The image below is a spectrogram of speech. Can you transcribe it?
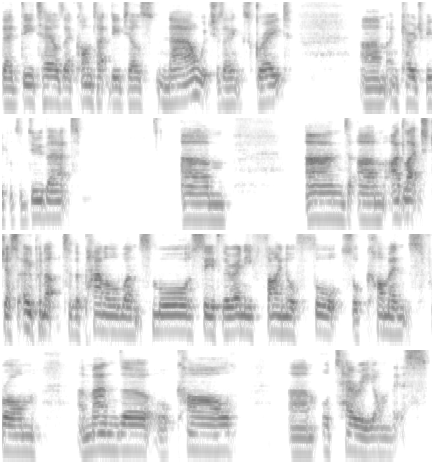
their details, their contact details now, which is I think is great. Um, encourage people to do that. Um, and um, I'd like to just open up to the panel once more, see if there are any final thoughts or comments from Amanda or Carl um, or Terry on this.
